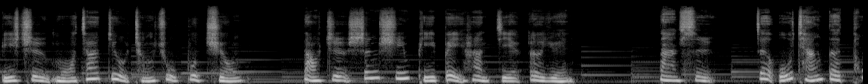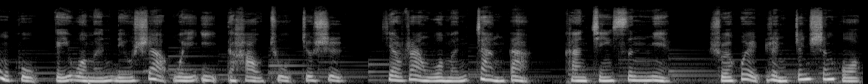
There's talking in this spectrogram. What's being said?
彼此摩擦就层出不穷。导致身心疲惫和结恶缘，但是这无常的痛苦给我们留下唯一的好处，就是要让我们长大，看清生灭，学会认真生活，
